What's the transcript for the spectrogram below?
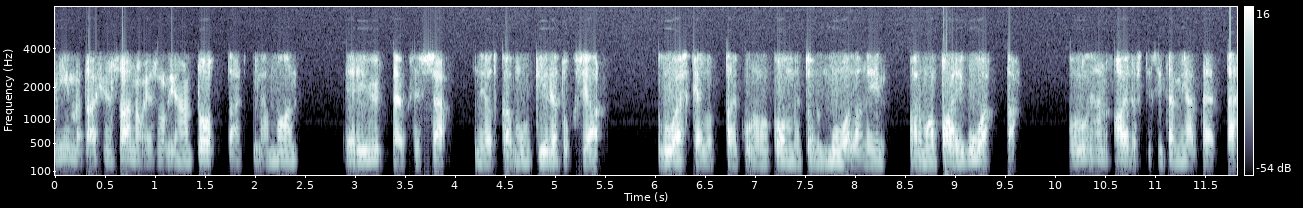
niin mä taisin sanoa ja se oli ihan totta, että kyllähän mä oon eri yhteyksissä, ne jotka on mun kirjoituksia lueskellut tai kun on kommentoinut muualla, niin varmaan pari vuotta ollut ihan aidosti sitä mieltä, että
